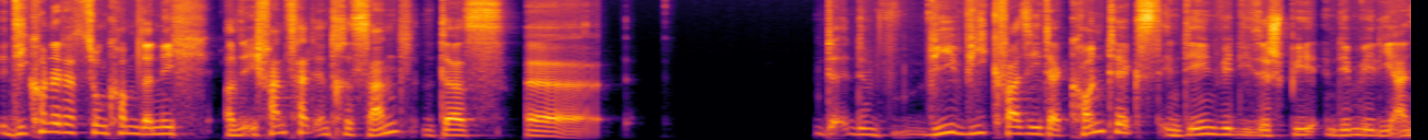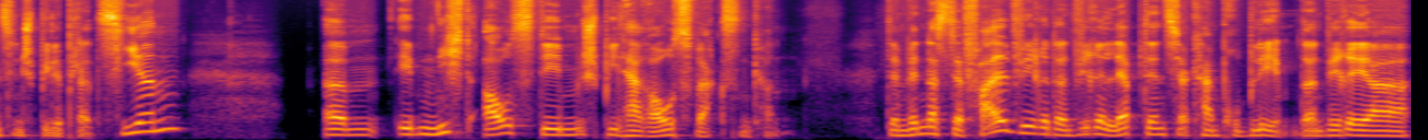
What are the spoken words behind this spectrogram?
die Konnotation kommt da nicht. Also ich fand es halt interessant, dass äh, wie, wie quasi der Kontext, in dem wir diese Spiel, in dem wir die einzelnen Spiele platzieren, ähm, eben nicht aus dem Spiel herauswachsen kann. Denn wenn das der Fall wäre, dann wäre Lapdance ja kein Problem. Dann wäre ja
